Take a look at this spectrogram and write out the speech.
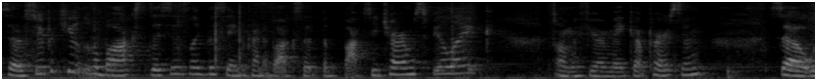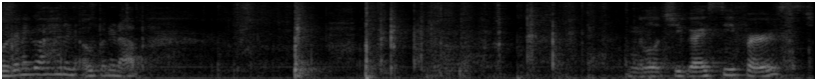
so super cute little box this is like the same kind of box that the BoxyCharms feel like um, if you're a makeup person so we're gonna go ahead and open it up I'm gonna let you guys see first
